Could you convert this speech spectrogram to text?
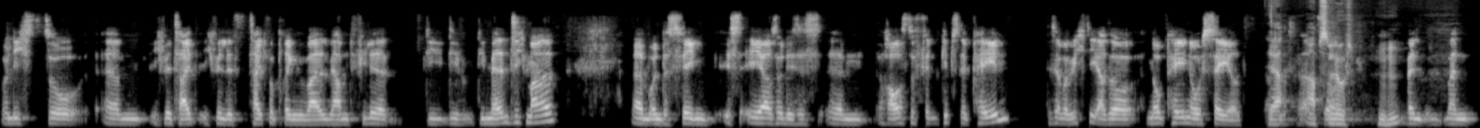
Und nicht so, ähm, ich will Zeit, ich will jetzt Zeit verbringen, weil wir haben viele, die, die, die melden sich mal. Ähm, und deswegen ist eher so dieses ähm, rauszufinden, gibt es eine Pain? Das ist aber wichtig, also no pain, no sales. Ja, also, absolut. Mhm. Wenn man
